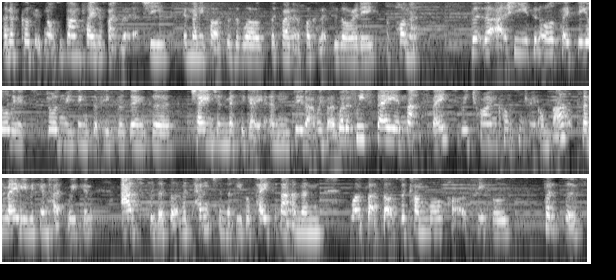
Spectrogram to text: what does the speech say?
And of course, it's not to downplay the fact that actually, in many parts of the world, the climate apocalypse is already upon us but that actually you can also see all the extraordinary things that people are doing to change and mitigate and do that. And we thought, well, if we stay in that space, if we try and concentrate on that, then maybe we can we can add to the sort of attention that people pay to that. And then once that starts to become more part of people's sense of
